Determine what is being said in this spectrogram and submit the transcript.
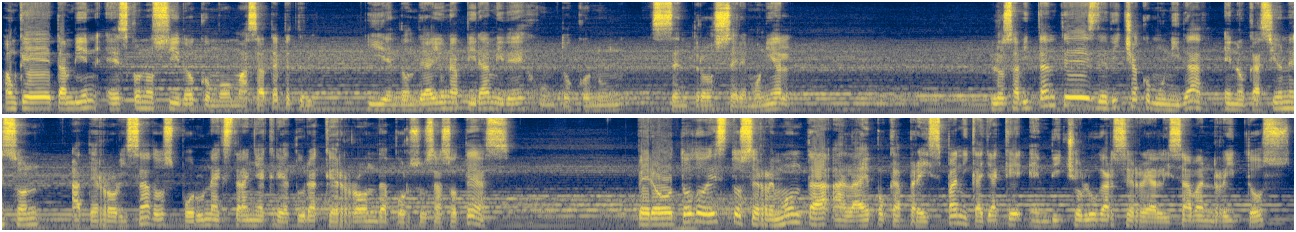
aunque también es conocido como Mazatepetl, y en donde hay una pirámide junto con un centro ceremonial. Los habitantes de dicha comunidad en ocasiones son aterrorizados por una extraña criatura que ronda por sus azoteas. Pero todo esto se remonta a la época prehispánica, ya que en dicho lugar se realizaban ritos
